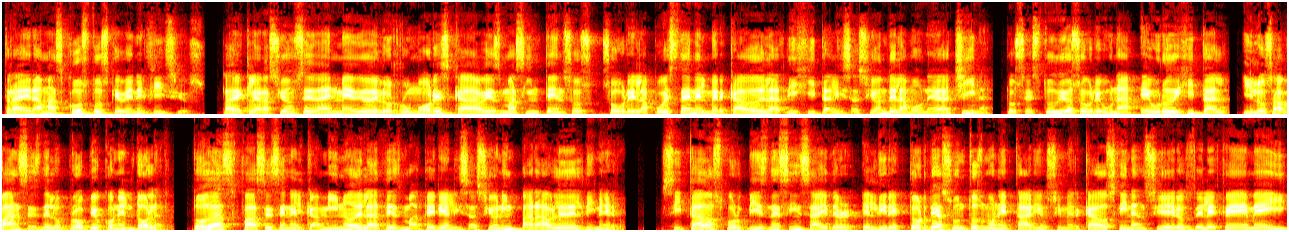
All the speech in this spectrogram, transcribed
traerá más costos que beneficios. La declaración se da en medio de los rumores cada vez más intensos sobre la puesta en el mercado de la digitalización de la moneda china, los estudios sobre una euro digital y los avances de lo propio con el dólar, todas fases en el camino de la desmaterialización imparable del dinero. Citados por Business Insider, el director de Asuntos Monetarios y Mercados Financieros del FMI,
